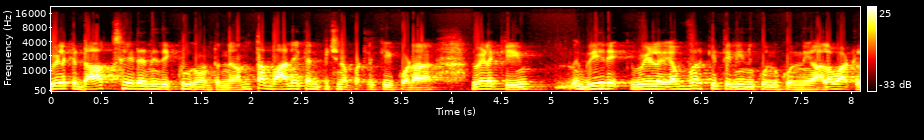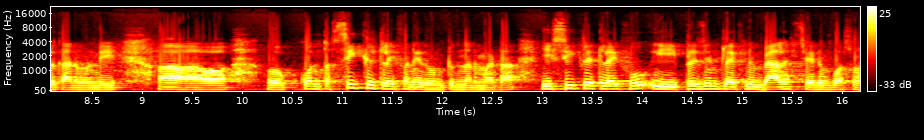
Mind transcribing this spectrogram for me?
వీళ్ళకి డార్క్ సైడ్ అనేది ఎక్కువగా ఉంటుంది. అంతా బాగానే కనిపించినప్పటికీ కూడా వీళ్ళకి వేరే వీళ్ళ ఎవ్వరికి తెలియని కొన్ని కొన్ని అలవాట్లు కానివ్వండి కొంత సీక్రెట్ లైఫ్ అనేది ఉంటుందన్నమాట. ఈ సీక్రెట్ లైఫ్ ఈ ప్రజెంట్ లైఫ్ని బ్యాలెన్స్ చేయడం కోసం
